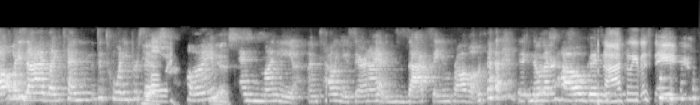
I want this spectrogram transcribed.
always add like 10 to 20% yes. time yes. and money. I'm telling you, Sarah and I have exact same problem. no yes. matter how good. Exactly the same.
